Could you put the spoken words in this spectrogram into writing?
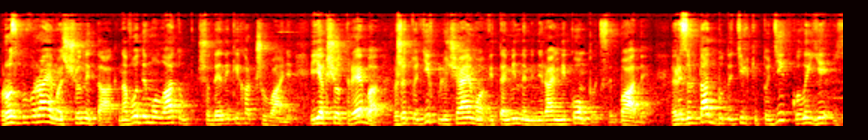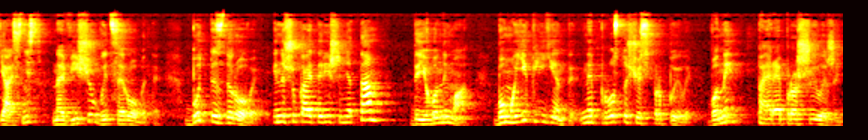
розбираємось, що не так, наводимо лад у щоденники харчування. І якщо треба, вже тоді включаємо вітамінно-мінеральні комплекси, БАДи. Результат буде тільки тоді, коли є ясність, навіщо ви це робите. Будьте здорові і не шукайте рішення там, де його нема. Бо мої клієнти не просто щось пропили, вони перепрошили життя.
